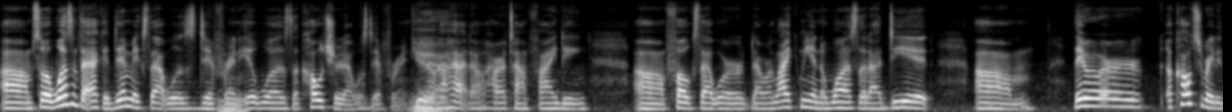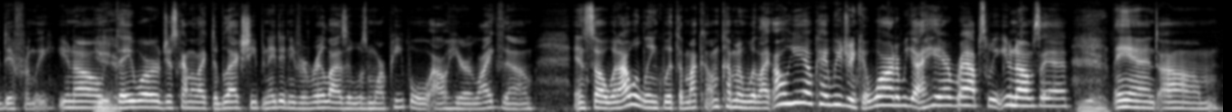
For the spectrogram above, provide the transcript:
Um, so it wasn't the academics that was different. Mm-hmm. It was the culture that was different. You yeah. Know, I had a hard time finding um, folks that were that were like me, and the ones that I did. Um, they were acculturated differently. You know, yeah. they were just kind of like the black sheep, and they didn't even realize it was more people out here like them. And so when I would link with them, I, am coming with like, oh yeah, okay, we drinking water, we got hair wraps, we, you know what I'm saying? Yeah. And um,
